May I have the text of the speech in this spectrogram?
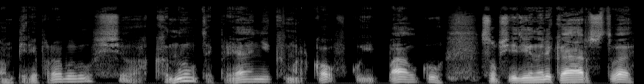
Он перепробовал все — кнут и пряник, морковку и палку, субсидии на лекарства.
